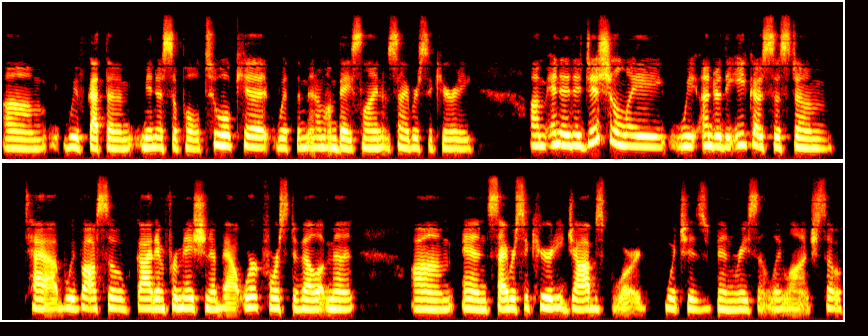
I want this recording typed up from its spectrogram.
Um, we've got the municipal toolkit with the minimum baseline of cybersecurity. Um, and it additionally, we under the ecosystem tab, we've also got information about workforce development um, and cybersecurity jobs board, which has been recently launched. So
